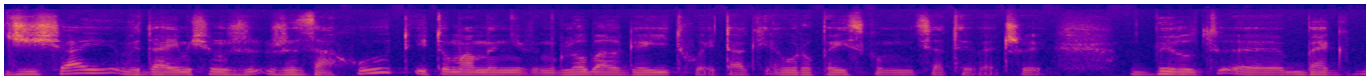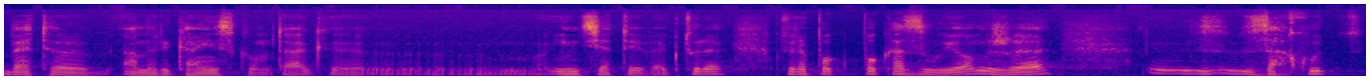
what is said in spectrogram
Dzisiaj wydaje mi się, że, że Zachód, i to mamy, nie wiem, Global Gateway, tak, europejską inicjatywę, czy Build e, Back Better amerykańską, tak, inicjatywę, które, które pok- pokazują, że Zachód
